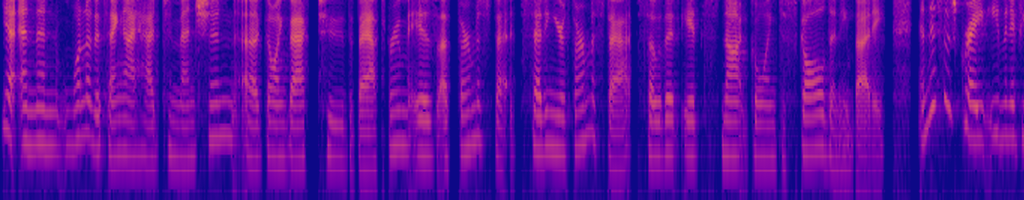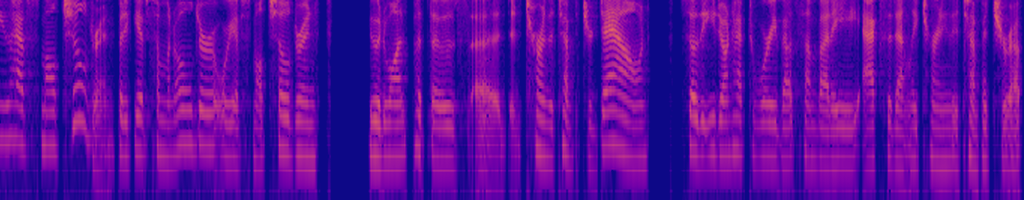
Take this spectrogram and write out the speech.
Yeah, and then one other thing I had to mention, uh, going back to the bathroom, is a thermostat, setting your thermostat so that it's not going to scald anybody. And this is great even if you have small children, but if you have someone older or you have small children, you would want to put those, uh, turn the temperature down so that you don't have to worry about somebody accidentally turning the temperature up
